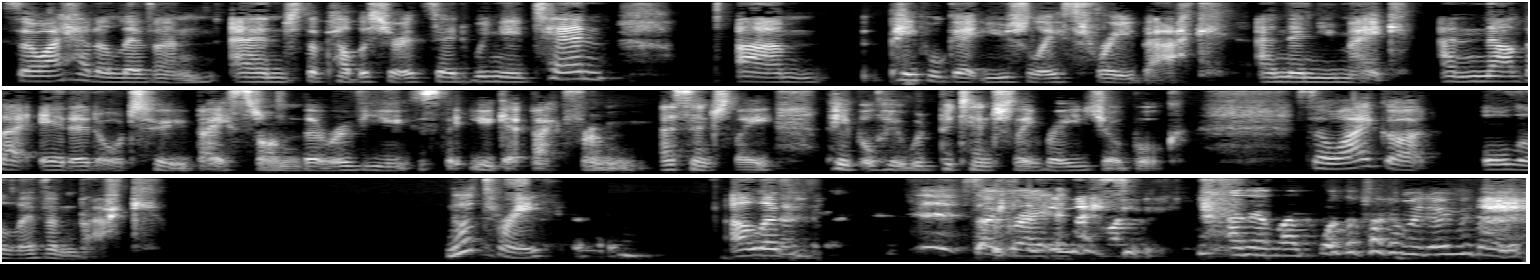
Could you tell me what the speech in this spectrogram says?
So I had 11 and the publisher had said, we need 10. Um, people get usually three back and then you make another edit or two based on the reviews that you get back from essentially people who would potentially read your book. So I got all 11 back. Not three, 11 so great. And, like, and then like, what the fuck am I doing with it?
